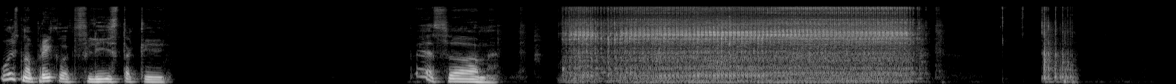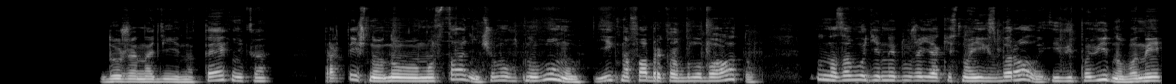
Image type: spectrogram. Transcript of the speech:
Ось, наприклад, фліс такий. Те саме. Дуже надійна техніка. Практично в новому стані. Чому в новому? Їх на фабриках було багато. Ну, на заводі не дуже якісно їх збирали, і відповідно вони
